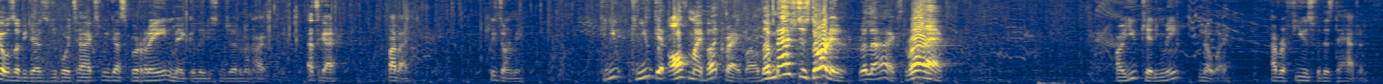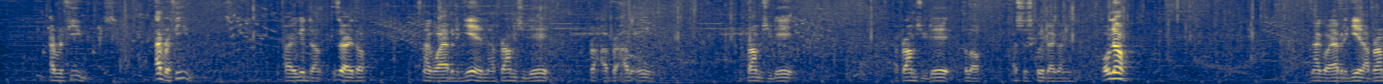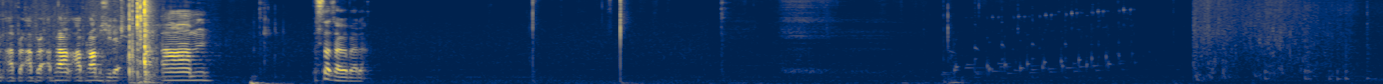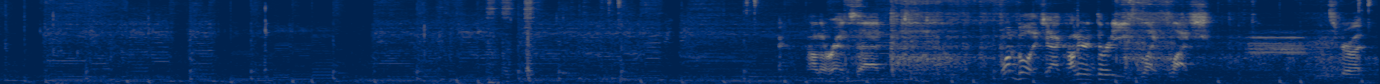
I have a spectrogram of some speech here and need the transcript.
Yo, what's up, you guys? It's your boy Tax. We got Rainmaker, ladies and gentlemen. Alright, that's a guy. Bye-bye. Please don't me. Can you can you get off my butt crack, bro? The match just started! Relax. Relax! Are you kidding me? No way. I refuse for this to happen. I refuse. I refuse. Alright, good dunk. It's alright, though. It's not gonna happen again. I promise you did. Pro I, pro I, oh. I promise you did. I promise you did. Hello. Let's just quit back on you. Oh, no! Not gonna happen again. I, prom I, I, I, prom I promise you that. Um, let's not talk about it. on the right side. One bullet, Jack. 130 like flush. Screw it.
